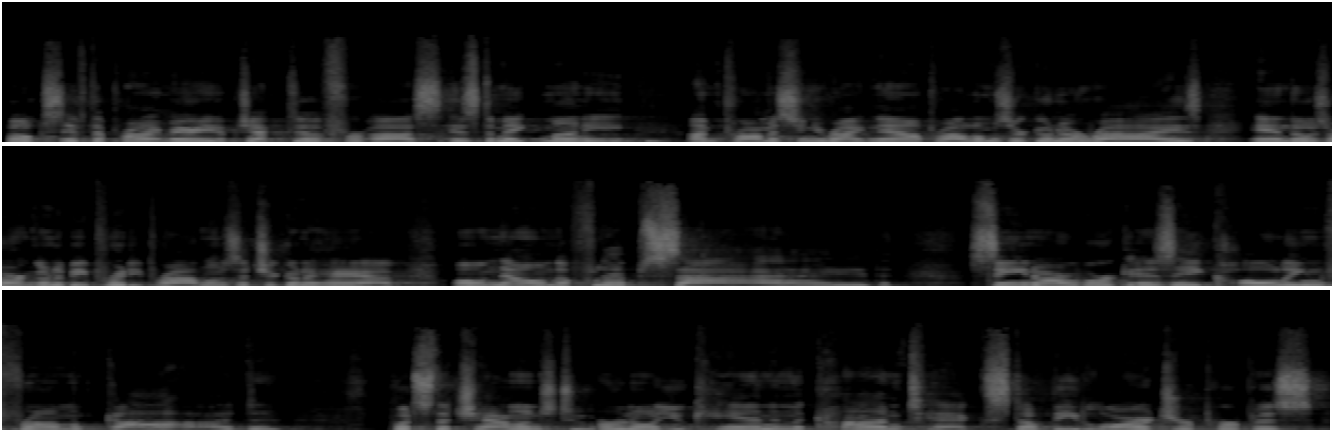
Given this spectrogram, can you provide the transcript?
Folks, if the primary objective for us is to make money, I'm promising you right now, problems are going to arise, and those aren't going to be pretty problems that you're going to have. On, now, on the flip side, seeing our work as a calling from God puts the challenge to earn all you can in the context of the larger purpose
